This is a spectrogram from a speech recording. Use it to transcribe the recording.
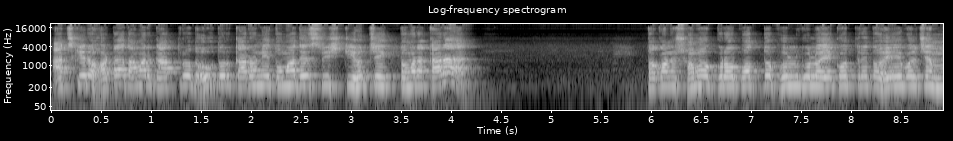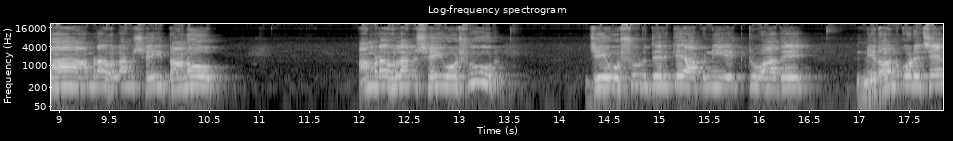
আজকের হঠাৎ আমার গাত্র ধৌতর কারণে তোমাদের সৃষ্টি হচ্ছে, তোমরা কারা? তখন সমগ্র পদ্ম ফুলগুলো একত্রিত হয়ে বলছে, মা, আমরা হলাম সেই দানব। আমরা হলাম সেই অসুর। যে অসুরদেরকে আপনি একটু আদে নিধন করেছেন,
